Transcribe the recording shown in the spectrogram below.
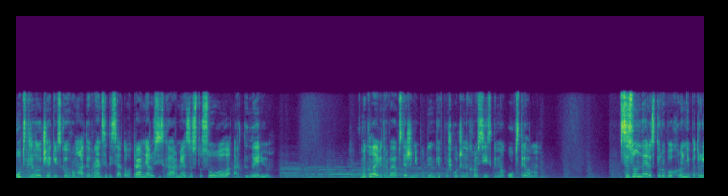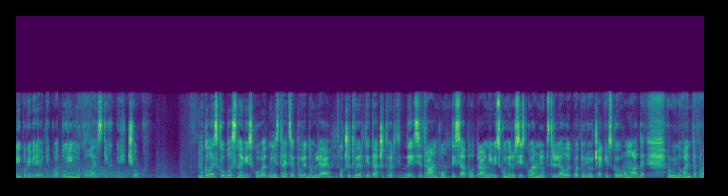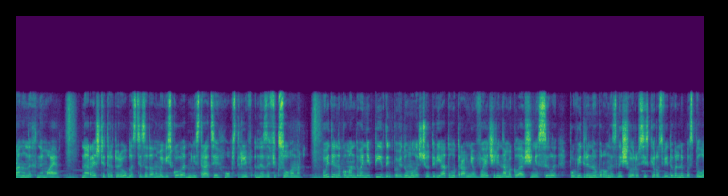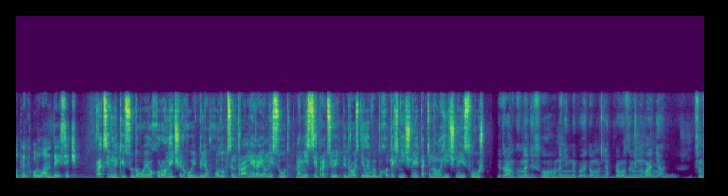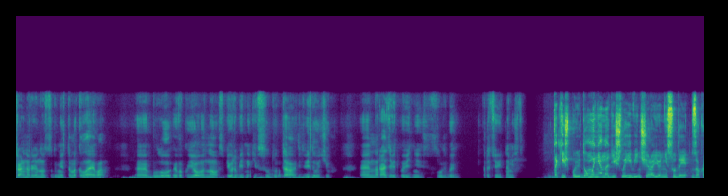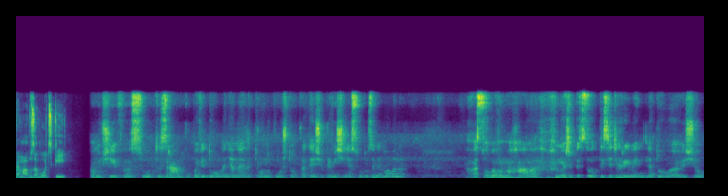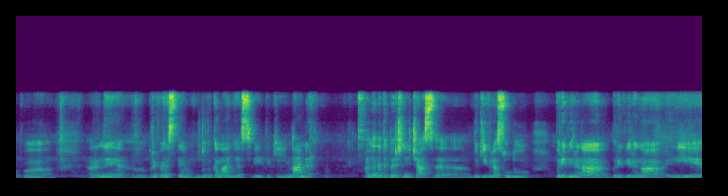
Обстріли Очаківської громади вранці 10 травня російська армія застосовувала артилерію. В Миколаєві триває обстеження будинків, пошкоджених російськими обстрілами. В сезон нересту рибоохоронні патрулі перевіряють акваторії миколаївських річок. Миколаївська обласна військова адміністрація повідомляє, о 4 та 4.10 ранку, 10 травня, військові російської армії обстріляли акваторію Очаківської громади. Руйнувань та поранених немає. Нарешті територію області, за даними військової адміністрації, обстрілів не зафіксовано. Повітряне командування Південь повідомило, що 9 травня ввечері на Миколаївщині сили повітряної оборони знищили російський розвідувальний безпілотник Орлан 10 Працівники судової охорони чергують біля входу в центральний районний суд. На місці працюють підрозділи вибухотехнічної та кінологічної служб. Від ранку надійшло анонімне повідомлення про замінування Центрального районного суду міста Миколаєва. Е, Було евакуйовано співробітників суду та відвідувачів. Е, Наразі відповідні служби працюють на місці. Такі ж повідомлення надійшли і в інші районні суди, зокрема в Заводський. Получив суд зранку повідомлення на електронну пошту про те, що приміщення суду заміновано. Особа вимагала майже 500 тисяч гривень для того, щоб е, не е, привести до виконання свій такий намір. Але на теперішній час е, будівля суду перевірена, перевірена і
